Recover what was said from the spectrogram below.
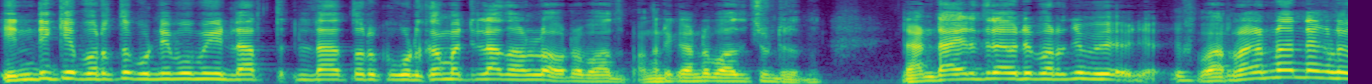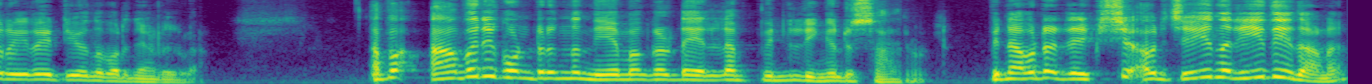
ഇന്ത്യയ്ക്ക് പുറത്ത് പുണ്യഭൂമി ഇല്ലാത്ത ഇല്ലാത്തവർക്ക് കൊടുക്കാൻ പറ്റില്ല എന്നാണല്ലോ അവരുടെ വാദം. അങ്ങനെ കണ്ട് ബാധിച്ചുകൊണ്ടിരുന്നു രണ്ടായിരത്തിൽ അവർ പറഞ്ഞു ഭരണഘടന ഞങ്ങൾ റീറേറ്റ് ചെയ്യുമെന്ന് പറഞ്ഞ ആളുകളാണ്. അപ്പൊ അവർ കൊണ്ടുവരുന്ന നിയമങ്ങളുടെ എല്ലാം പിന്നിൽ ഇങ്ങനൊരു സാധനമുണ്ട്. പിന്നെ അവരുടെ ലക്ഷ്യം അവർ ചെയ്യുന്ന രീതി ഇതാണ്.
